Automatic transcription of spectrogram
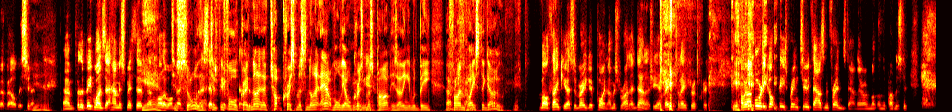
of Elvis, you know. Um, but the big ones that Hammersmith uh, Yeah, Apollo on just saw that just before Chris- night, a top Christmas night out of all the old Christmas parties. I think it would be a be fine fun. place to go. Well, thank you. That's a very good point. I must write that down. Actually, yeah. Very late for a Christmas. I mean, I've already got please bring two thousand friends down there on, on the publicity.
